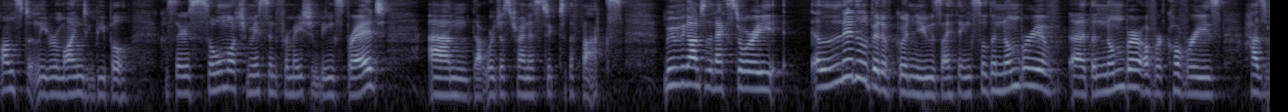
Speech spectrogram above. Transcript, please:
constantly reminding people because there's so much misinformation being spread um, that we're just trying to stick to the facts. Moving on to the next story, a little bit of good news, I think. So the number of uh, the number of recoveries has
